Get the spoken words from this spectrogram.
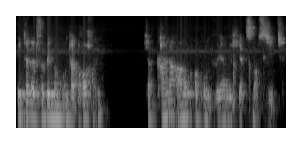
Internetverbindung unterbrochen. Ich habe keine Ahnung, ob und wer mich jetzt noch sieht.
